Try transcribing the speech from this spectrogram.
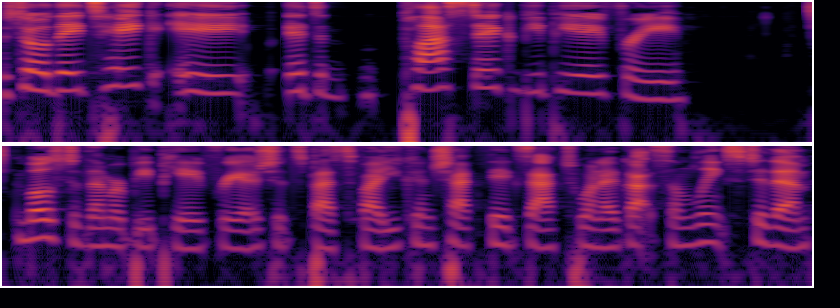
So they take a it's a plastic BPA free most of them are BPA free, I should specify. You can check the exact one. I've got some links to them.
